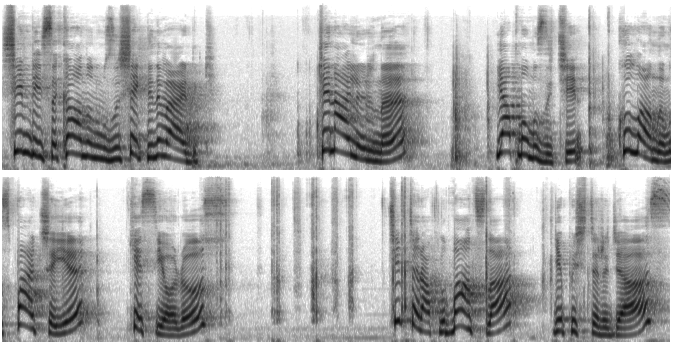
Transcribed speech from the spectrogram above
Şimdi ise kanunumuzun şeklini verdik. Kenarlarını yapmamız için kullandığımız parçayı kesiyoruz. Çift taraflı bantla yapıştıracağız.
